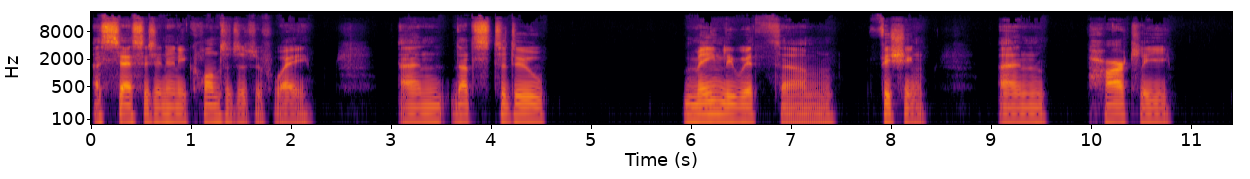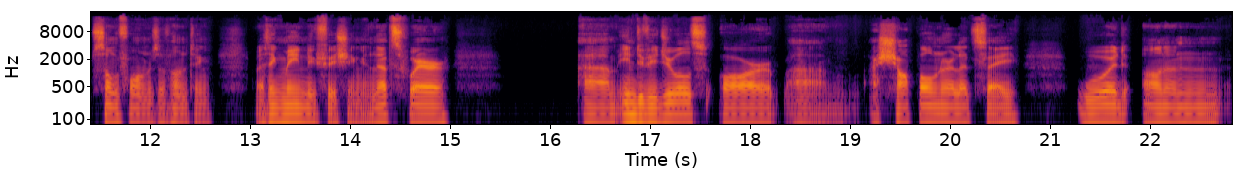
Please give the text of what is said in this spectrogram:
assess it in any quantitative way. And that's to do mainly with um, fishing and partly some forms of hunting, but I think mainly fishing. And that's where um, individuals or um, a shop owner, let's say, would on an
